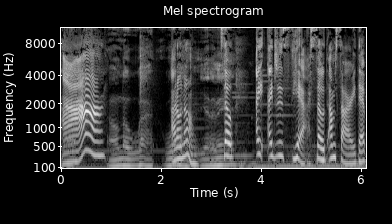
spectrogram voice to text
Ah. I don't know why. what I don't know. You know what I mean? So I, I just yeah. So I'm sorry that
